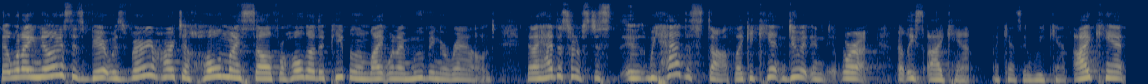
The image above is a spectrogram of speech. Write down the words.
That what I noticed is very, it was very hard to hold myself or hold other people in light when I'm moving around. That I had to sort of just, it, we had to stop. Like you can't do it, in, or at least I can't. I can't say we can't. I can't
